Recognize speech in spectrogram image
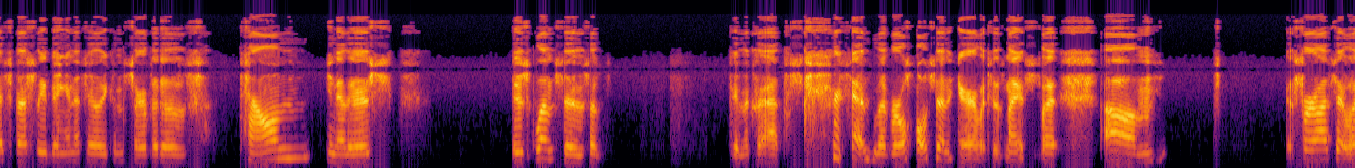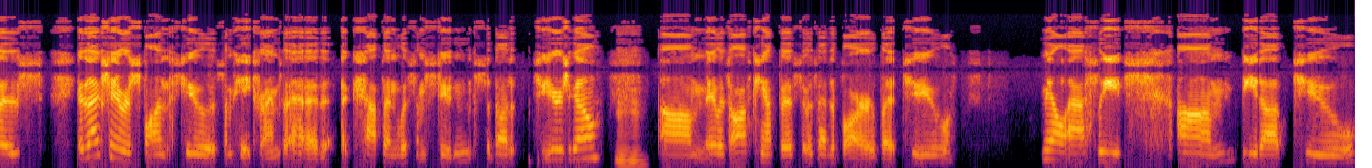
especially being in a fairly conservative town, you know, there's there's glimpses of Democrats and liberals in here, which is nice. But um, for us, it was it was actually a response to some hate crimes that had happened with some students about two years ago. Mm-hmm. Um, it was off campus. It was at a bar, but two male athletes um, beat up two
